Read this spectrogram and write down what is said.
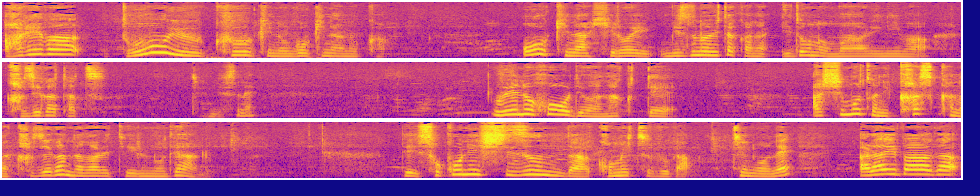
あれはどういう空気の動きなのか。大きな広い水の豊かな井戸の周りには風が立つっていうんですね。上の方ではなくて足元にかすかな風が流れているのである。でそこに沈んだ米粒がっていうのはね洗い場が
